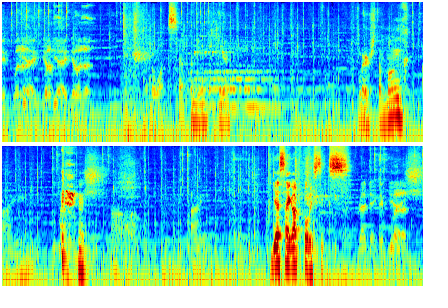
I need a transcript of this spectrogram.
Equivalent. Yes. I know what's happening here. Where's the monk? Yes, I got ballistics. Ready. Yes.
